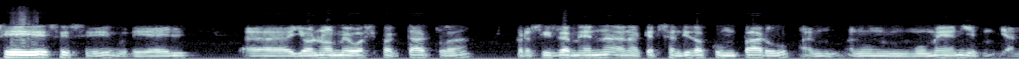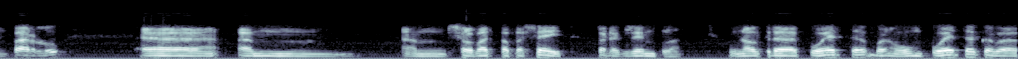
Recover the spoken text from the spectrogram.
Sí, sí, sí. Vull dir, ell, eh, jo en el meu espectacle, precisament en aquest sentit el comparo en, en un moment, i, i en parlo, eh, amb, amb Salvat Papaseit, per exemple un altre poeta, bueno, un poeta que va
